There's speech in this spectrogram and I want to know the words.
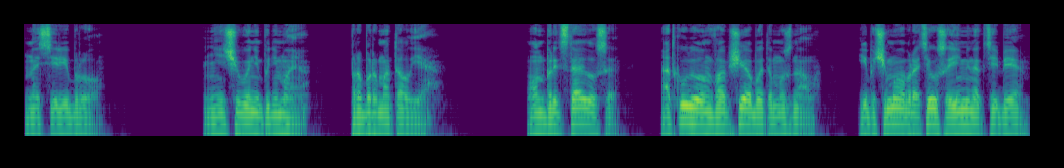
на серебро. «Ничего не понимаю», — пробормотал я. Он представился Откуда он вообще об этом узнал? И почему обратился именно к тебе?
